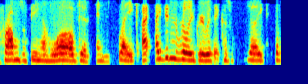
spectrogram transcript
problems with being unloved and and like i i didn't really agree with it because like the the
